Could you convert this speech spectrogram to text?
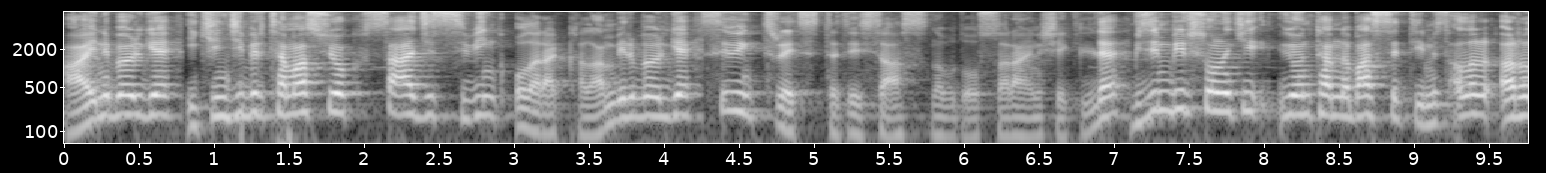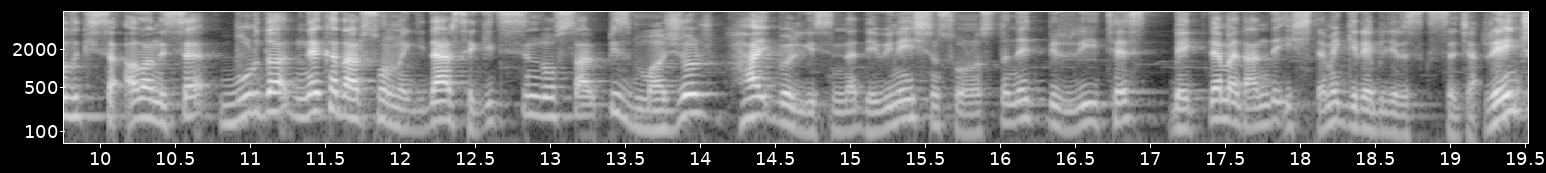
aynı bölge. ikinci bir temas yok. Sadece swing olarak kalan bir bölge. Swing trade stratejisi aslında bu dostlar aynı şekilde. Bizim bir sonraki yöntemde bahsettiğimiz ar- aralık ise alan ise burada ne kadar sonra giderse gitsin dostlar biz major high bölgesinde divination sonrasında net bir retest beklemeden de işleme girebiliriz kısaca. Range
